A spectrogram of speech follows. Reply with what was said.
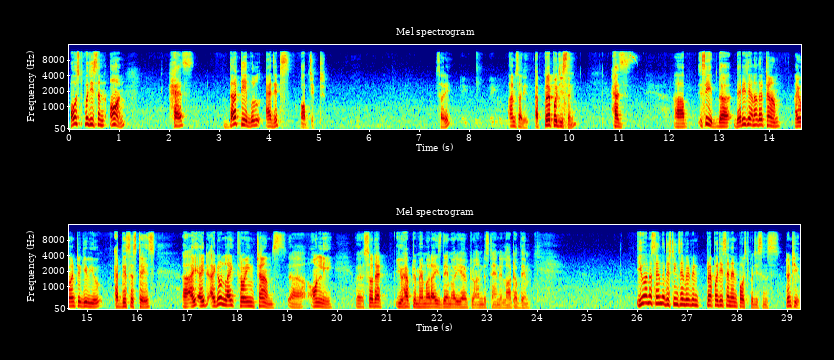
post position on has the table as its object. Sorry? I am sorry, a preposition has, uh, you see the, there is another term I want to give you at this stage. Uh, I, I, I, don't like throwing terms uh, only uh, so that you have to memorize them or you have to understand a lot of them. You understand the distinction between preposition and postpositions, don't you?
